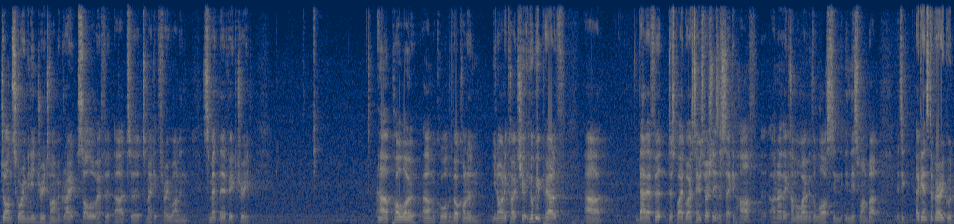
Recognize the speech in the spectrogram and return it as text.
John scoring in injury time, a great solo effort uh, to to make it three one and cement their victory. Uh, Polo uh, McCall, the Belconnen United coach, he'll, he'll be proud of uh, that effort displayed by his team, especially in the second half. I know they come away with the loss in in this one, but it's against a very good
